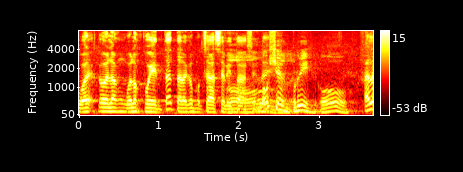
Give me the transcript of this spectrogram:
wa- walang walang kwenta, talagang magsasalita sila. Oh, syempre. Oo. Alam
